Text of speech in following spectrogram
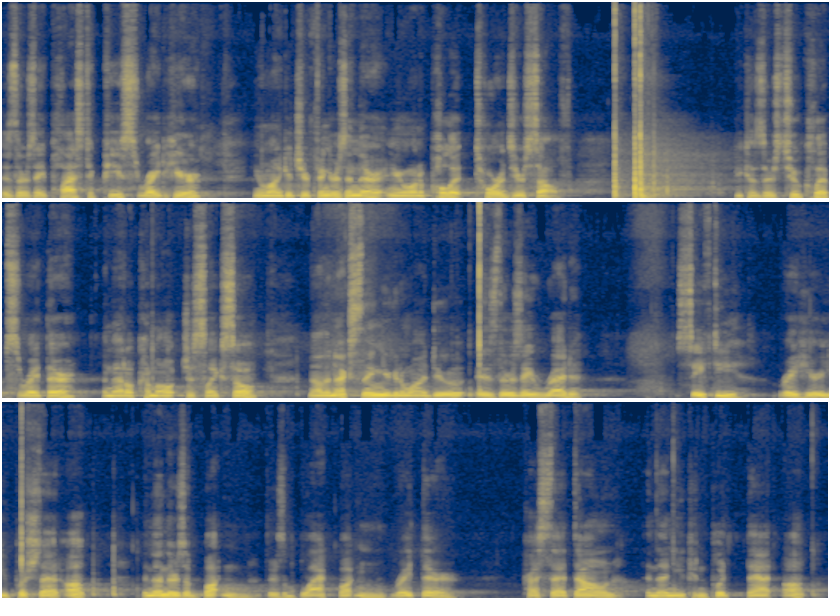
is there's a plastic piece right here you want to get your fingers in there and you want to pull it towards yourself because there's two clips right there and that'll come out just like so. Now the next thing you're going to want to do is there's a red safety right here. You push that up and then there's a button. There's a black button right there. Press that down and then you can put that up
